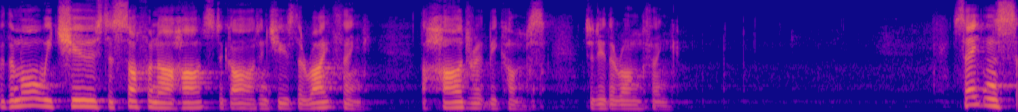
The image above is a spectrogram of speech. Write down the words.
But the more we choose to soften our hearts to God and choose the right thing, the harder it becomes to do the wrong thing. Satan's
